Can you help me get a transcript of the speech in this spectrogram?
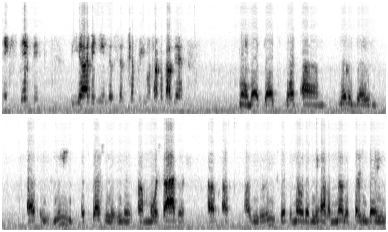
extended beyond the end of September. You want to talk about that? man, that that that um, really gave us, me especially, even um, more cyber of, of a relief just to know that we have another 30 days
